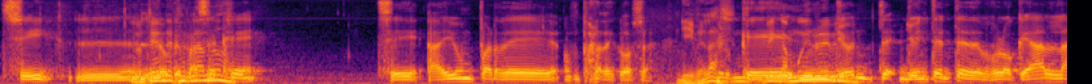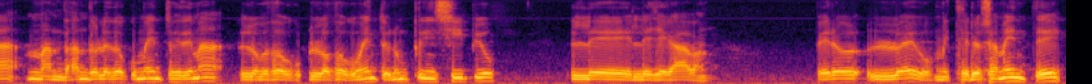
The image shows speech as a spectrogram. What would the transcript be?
Sí, lo, que pasa es que Sí, hay un par de un par de cosas. Que yo, yo, intenté desbloquearla mandándole documentos y demás. Los, los documentos en un principio le, llegaban. Pero luego, misteriosamente,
